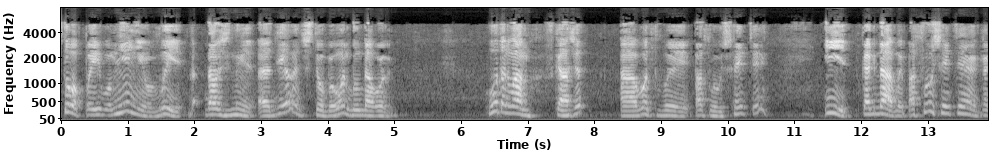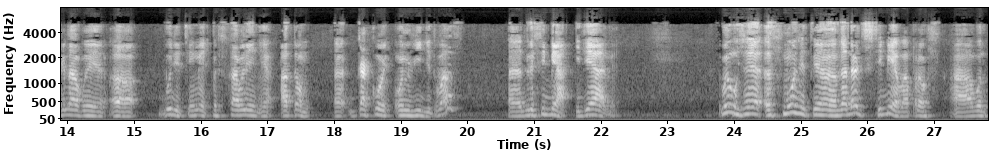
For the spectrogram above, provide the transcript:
что, по его мнению, вы должны э, делать, чтобы он был доволен. Вот он вам скажет, а вот вы послушаете, и когда вы послушаете, когда вы э, будете иметь представление о том, э, какой он видит вас, э, для себя идеальный, вы уже сможете э, задать себе вопрос, а вот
